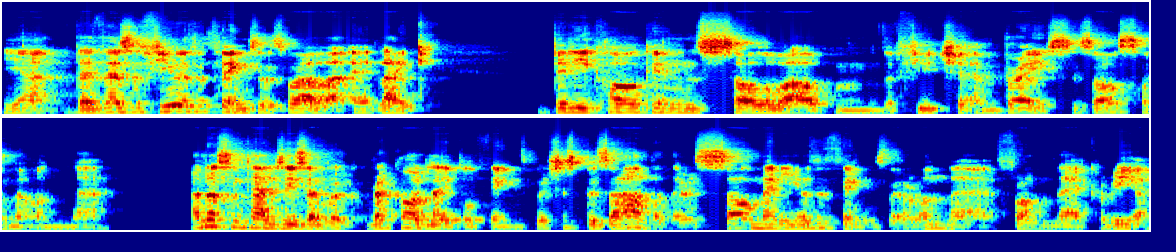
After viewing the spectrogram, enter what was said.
Yeah, there, there's a few other things as well, uh, like Billy Corgan's solo album, The Future Embrace, is also not on there. I know sometimes these are rec- record label things, but it's just bizarre that there are so many other things that are on there from their career.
